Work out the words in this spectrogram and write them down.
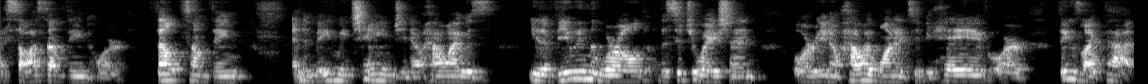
I saw something or felt something and it made me change, you know, how I was either viewing the world, the situation, or, you know, how I wanted to behave or things like that.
